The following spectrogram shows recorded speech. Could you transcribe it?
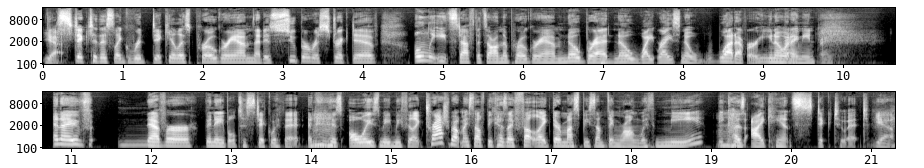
Yeah. stick to this like ridiculous program that is super restrictive, only eat stuff that's on the program, no bread, no white rice, no whatever. You know what I mean? Right. And I've never been able to stick with it. And Mhm. it has always made me feel like trash about myself because I felt like there must be something wrong with me because I can't stick to it. Yeah.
